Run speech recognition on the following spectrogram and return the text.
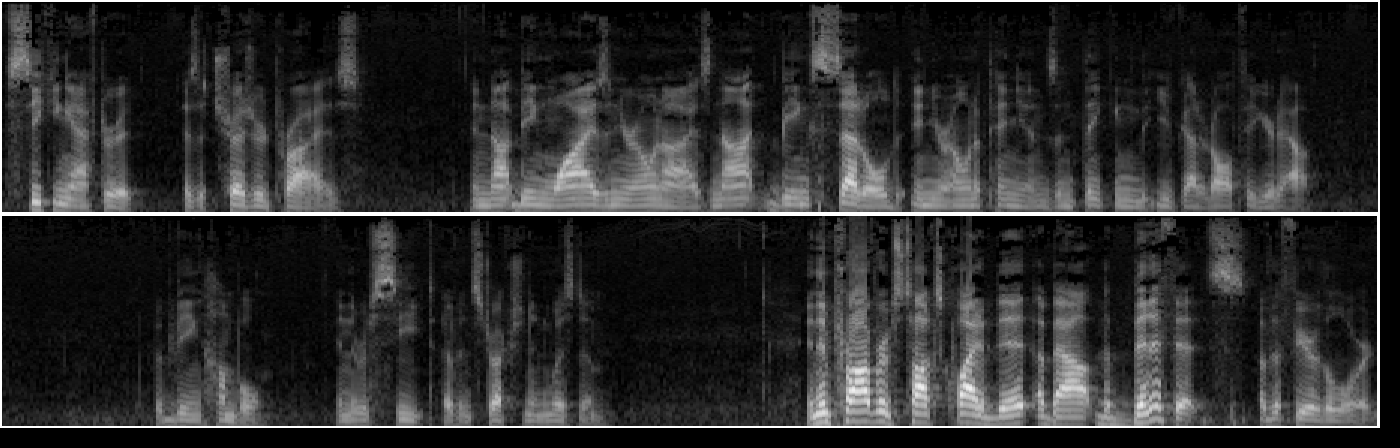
seeking after it as a treasured prize, and not being wise in your own eyes, not being settled in your own opinions and thinking that you've got it all figured out, but being humble in the receipt of instruction and wisdom. And then Proverbs talks quite a bit about the benefits of the fear of the Lord.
